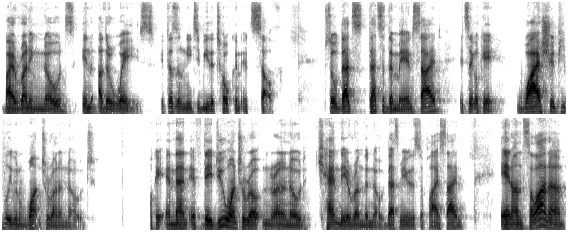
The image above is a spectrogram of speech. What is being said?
by running nodes in other ways. It doesn't need to be the token itself. So that's that's a demand side. It's like, okay, why should people even want to run a node? Okay, and then if they do want to run a node, can they run the node? That's maybe the supply side. And on Solana,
